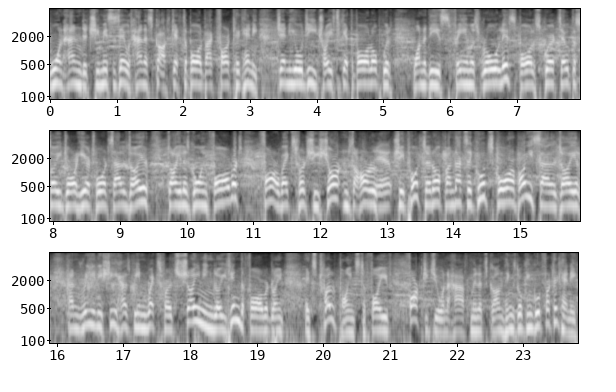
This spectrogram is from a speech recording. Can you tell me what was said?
One handed, she misses out. Hannah Scott gets the ball back for Kilkenny. Jenny O'D tries to get the ball up with one of these famous roll lifts. Ball squirts out the side door here towards Sal Doyle. Doyle is going forward for Wexford. She shortens the hurl. Yep. She puts it up, and that's a good score by Sal Doyle. And really, she has been Wexford's shining light in the forward line. It's 12 points to 5, 42 and a half minutes gone. Things looking good for Kilkenny.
